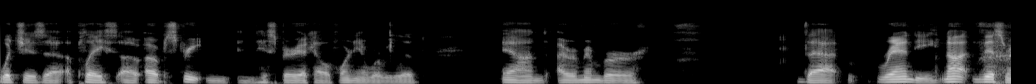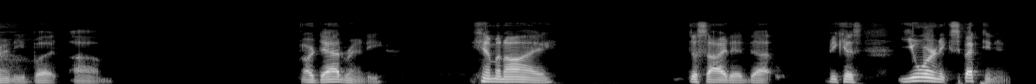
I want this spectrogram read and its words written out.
which is a, a place, uh, a street in, in Hesperia, California, where we lived. And I remember that Randy, not this Randy, but um, our dad Randy, him and I decided that because you weren't expecting him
